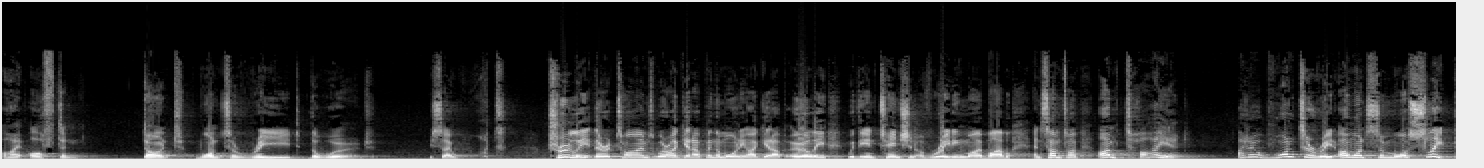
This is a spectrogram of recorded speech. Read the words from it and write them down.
I often don't want to read the Word. You say, What? Truly, there are times where I get up in the morning, I get up early with the intention of reading my Bible, and sometimes I'm tired. I don't want to read, I want some more sleep.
